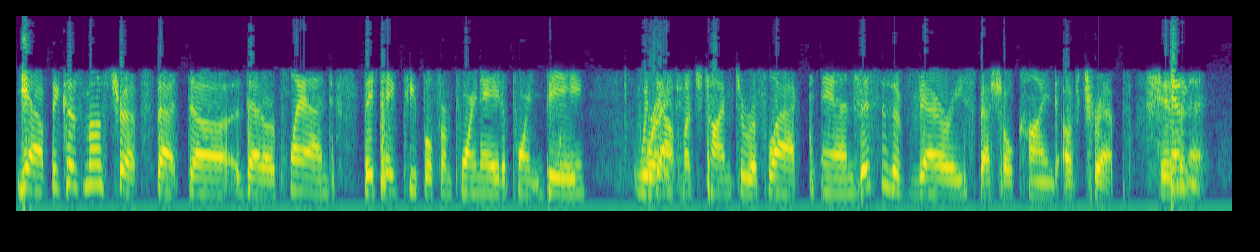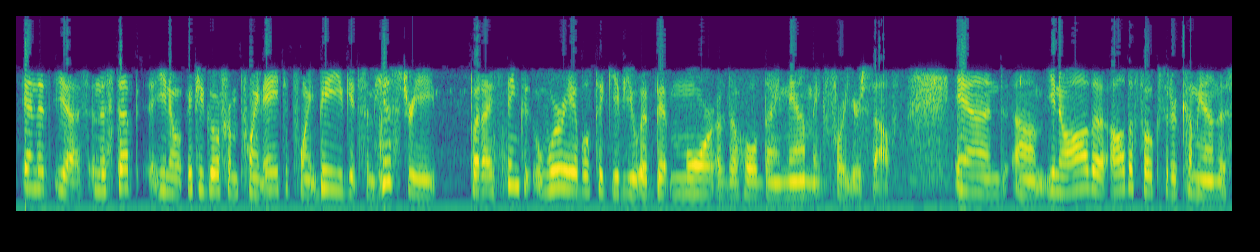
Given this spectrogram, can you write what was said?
Yeah, because most trips that uh, that are planned, they take people from point A to point B without right. much time to reflect, and this is a very special kind of trip, isn't and, it? And it, yes, and the step, you know, if you go from point A to point B, you get some history, but I think we're able to give you a bit more of the whole dynamic for yourself. and um, you know all the all the folks that are coming on this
